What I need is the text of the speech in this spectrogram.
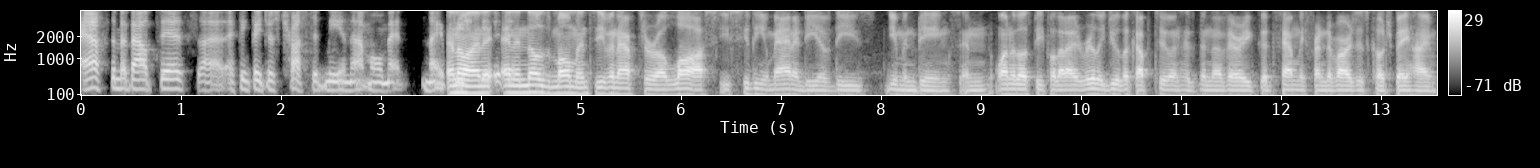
ask them about this. Uh, I think they just trusted me in that moment. And I, I know, and, and in those moments, even after a loss, you see the humanity of these human beings. And one of those people that I really do look up to and has been a very good family friend of ours is Coach Boeheim.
